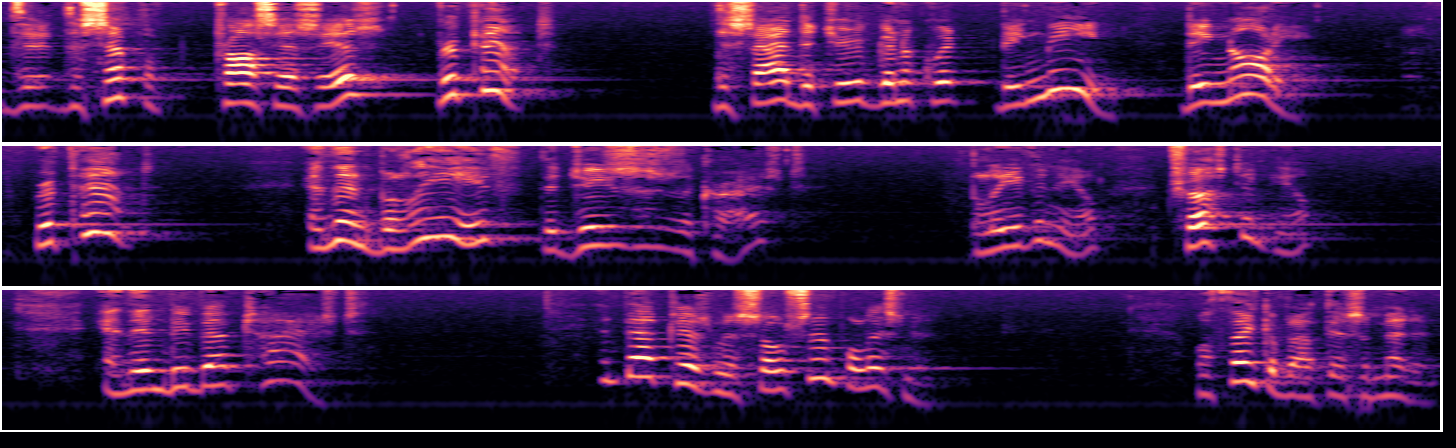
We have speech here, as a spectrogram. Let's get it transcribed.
the, the simple process is repent. Decide that you're going to quit being mean, being naughty. Repent. And then believe that Jesus is the Christ. Believe in Him. Trust in Him and then be baptized. And baptism is so simple, isn't it? Well, think about this a minute.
